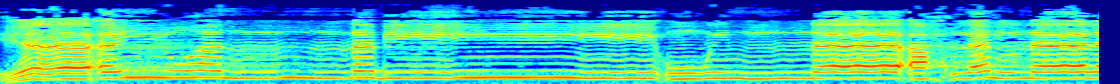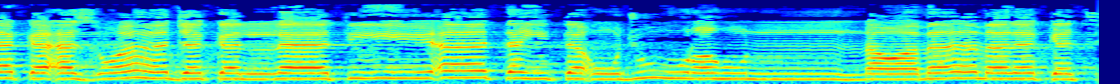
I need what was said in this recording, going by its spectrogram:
يا أيها النبي إنا أحللنا لك أزواجك اللاتي آتيت أجورهن وما ملكت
